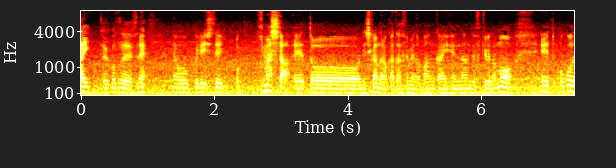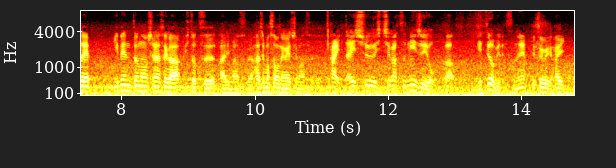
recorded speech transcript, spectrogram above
はいということでですねお送りしてきました、えー、と西神田の片隅の番外編なんですけれども、えー、とここでイベントのお知らせが一つあります。橋本さんお願いします。はい来週7月24日月曜日ですね。月曜日はい。えっと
